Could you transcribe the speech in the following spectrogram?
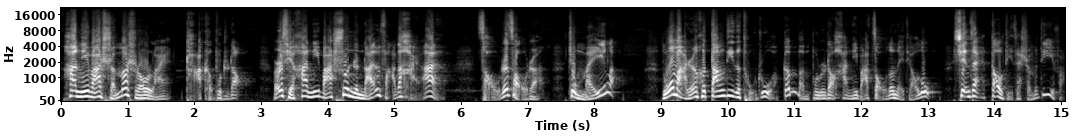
汉尼拔什么时候来，他可不知道。而且汉尼拔顺着南法的海岸走着走着就没了。罗马人和当地的土著根本不知道汉尼拔走的哪条路，现在到底在什么地方？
